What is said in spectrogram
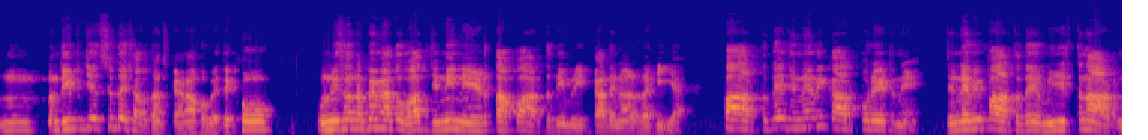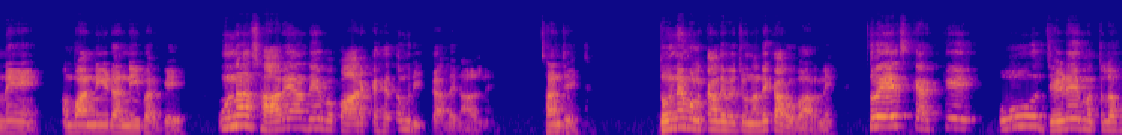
ਮਨਦੀਪ ਜੀ ਸਿੱਧੇ ਸ਼ਬਦਾਂ ਚ ਕਹਿਣਾ ਹੋਵੇ, ਦੇਖੋ 1990 ਤੋਂ ਬਾਅਦ ਜਿੰਨੀ ਨੇੜਤਾ ਭਾਰਤ ਦੀ ਅਮਰੀਕਾ ਦੇ ਨਾਲ ਰਹੀ ਹੈ, ਭਾਰਤ ਦੇ ਜਿੰਨੇ ਵੀ ਕਾਰਪੋਰੇਟ ਨੇ, ਜਿੰਨੇ ਵੀ ਭਾਰਤ ਦੇ ਅਮੀਰ ਧਨਾੜ ਨੇ ਅੰਬਾਨੀ ਡਾਨੀ ਵਰਗੇ, ਉਹਨਾਂ ਸਾਰਿਆਂ ਦੇ ਵਪਾਰਕ ਹਿੱਤ ਅਮਰੀਕਾ ਦੇ ਨਾਲ ਨੇ, ਸਾਂਝੇ। ਦੋਨੇ ਮੁਲਕਾਂ ਦੇ ਵਿੱਚ ਉਹਨਾਂ ਦੇ ਕਾਰੋਬਾਰ ਨੇ। ਸੋ ਇਸ ਕਰਕੇ ਉਹ ਜਿਹੜੇ ਮਤਲਬ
